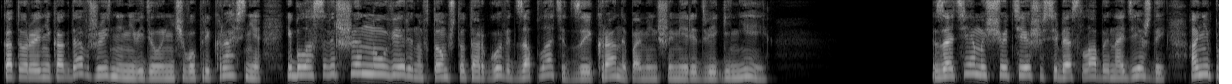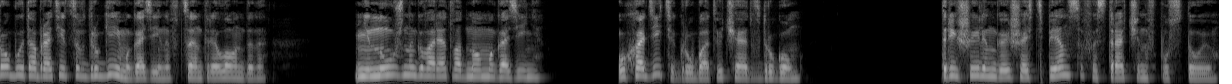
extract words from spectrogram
которая никогда в жизни не видела ничего прекраснее и была совершенно уверена в том, что торговец заплатит за экраны по меньшей мере две гинеи. Затем, еще теша себя слабой надеждой, они пробуют обратиться в другие магазины в центре Лондона. «Не нужно», — говорят в одном магазине. «Уходите», — грубо отвечают в другом. Три шиллинга и шесть пенсов истрачены впустую.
